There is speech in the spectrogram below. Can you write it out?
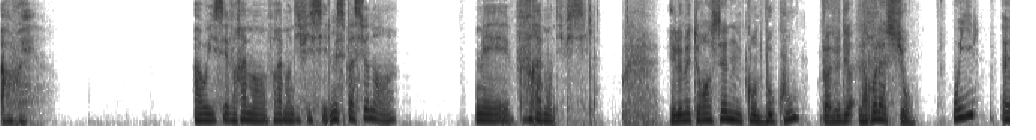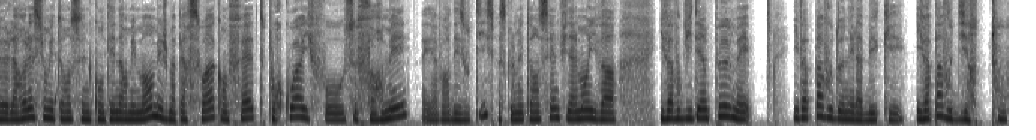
Ah ouais. Ah oui, c'est vraiment, vraiment difficile. Mais c'est passionnant. Hein mais vraiment difficile. Et le metteur en scène compte beaucoup? Enfin, je veux dire, la relation. Oui, Euh, la relation metteur en scène compte énormément, mais je m'aperçois qu'en fait, pourquoi il faut se former et avoir des outils, c'est parce que le metteur en scène, finalement, il va, il va vous guider un peu, mais il va pas vous donner la béquille. Il va pas vous dire tout.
